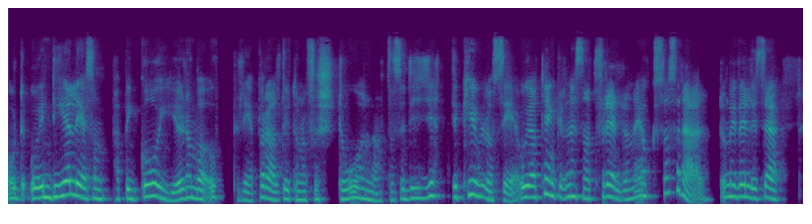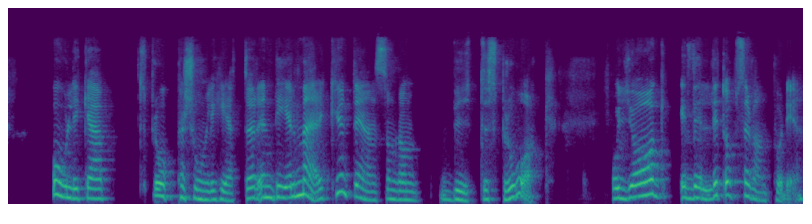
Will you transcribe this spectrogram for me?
och, och en del är som papegojor, de bara upprepar allt utan att förstå något. Alltså det är jättekul att se. Och jag tänker nästan att föräldrarna är också sådär. De är väldigt sådär, olika språkpersonligheter. En del märker ju inte ens om de byter språk. Och jag är väldigt observant på det.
